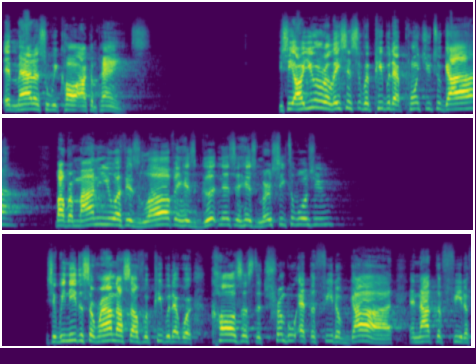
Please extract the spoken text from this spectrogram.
It matters who we call our companions. You see, are you in relationship with people that point you to God by reminding you of His love and His goodness and His mercy towards you? You see, we need to surround ourselves with people that will cause us to tremble at the feet of God and not the feet of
